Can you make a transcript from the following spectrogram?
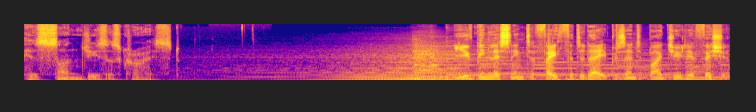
his Son, Jesus Christ. You've been listening to Faith for Today, presented by Julia Fisher.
